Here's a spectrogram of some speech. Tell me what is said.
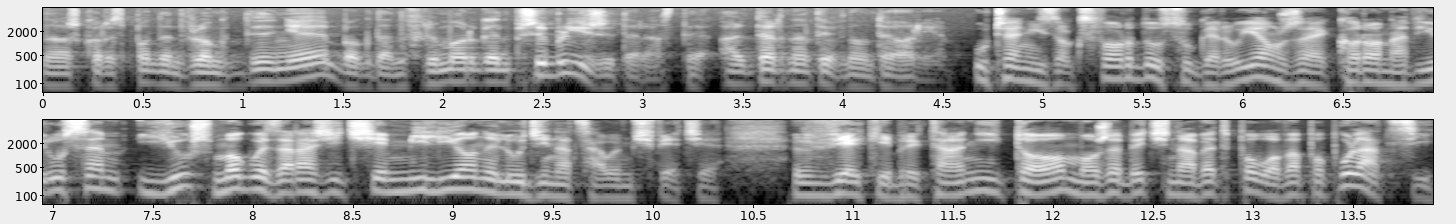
Nasz korespondent w Londynie, Bogdan Frymorgan, przybliży teraz tę alternatywną teorię. Uczeni z Oksfordu sugerują, że koronawirusem już mogły zarazić się miliony ludzi na całym świecie. W Wielkiej Brytanii to może być nawet połowa populacji.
